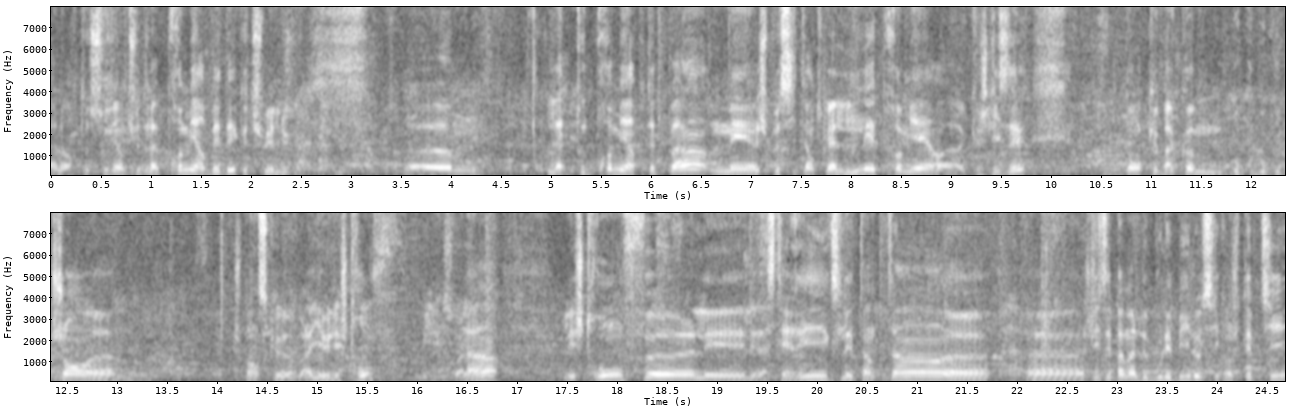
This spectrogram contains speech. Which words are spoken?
Alors, te souviens-tu de la première BD que tu aies lue? Euh, La toute première, peut-être pas, mais je peux citer en tout cas les premières euh, que je lisais. Donc, bah, comme beaucoup, beaucoup de gens, je pense que voilà, il y a eu les Schtroumpfs, voilà, les Schtroumpfs, euh, les, les Astérix, les Tintins. euh, euh, je lisais pas mal de Boule et Bill aussi quand j'étais petit.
